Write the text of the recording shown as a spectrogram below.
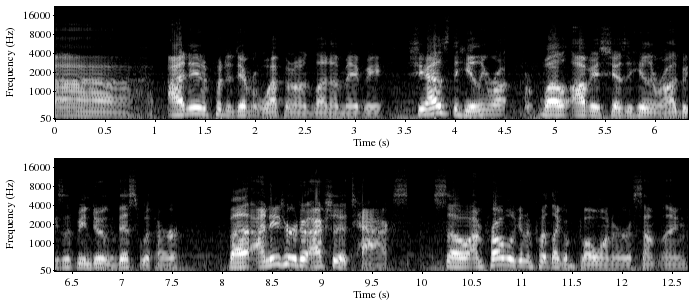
Uh, I need to put a different weapon on Lenna, maybe. She has the healing rod. Well, obviously she has the healing rod because I've been doing this with her. But I need her to actually attack. So I'm probably going to put like a bow on her or something.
